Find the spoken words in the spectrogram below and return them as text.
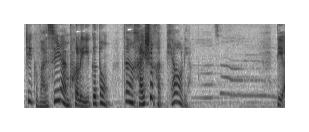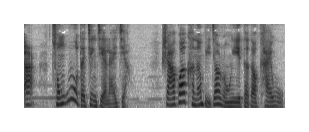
这个碗虽然破了一个洞，但还是很漂亮。第二，从物的境界来讲，傻瓜可能比较容易得到开悟。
